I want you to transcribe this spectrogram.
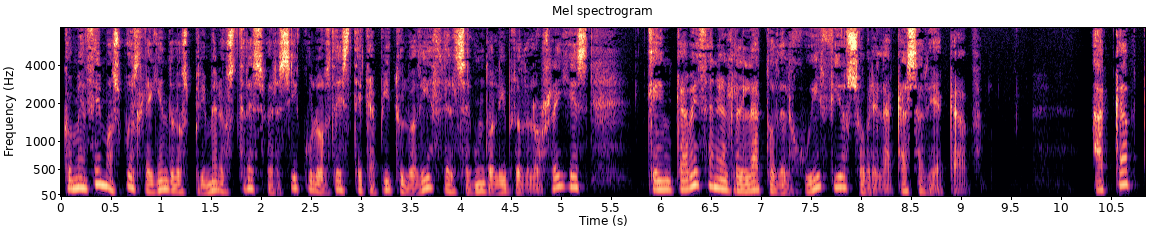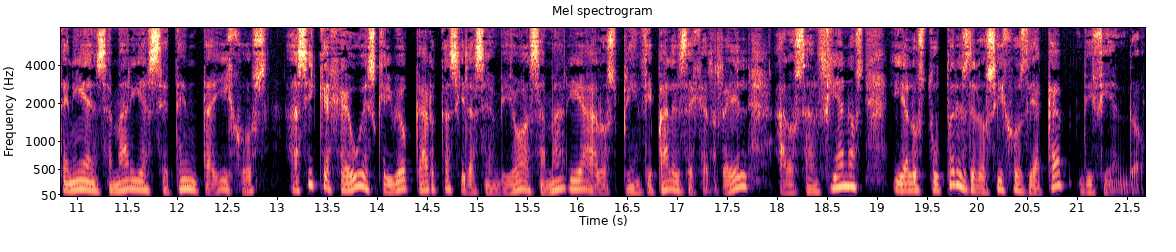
Comencemos pues leyendo los primeros tres versículos de este capítulo 10 del segundo libro de los Reyes, que encabezan el relato del juicio sobre la casa de Acab. Acab tenía en Samaria setenta hijos, así que Jehú escribió cartas y las envió a Samaria a los principales de Jezreel, a los ancianos y a los tutores de los hijos de Acab, diciendo,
